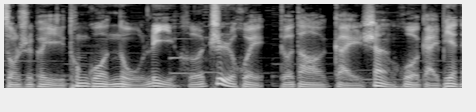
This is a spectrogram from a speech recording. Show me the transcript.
总是可以通过努力和智慧得到改善或改变，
